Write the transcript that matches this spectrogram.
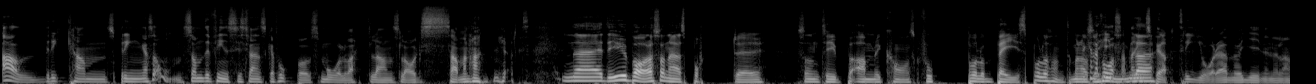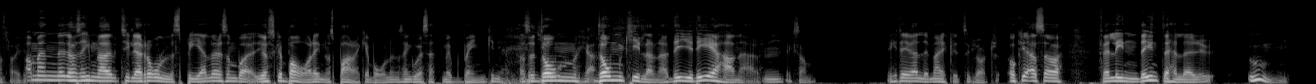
aldrig kan springas om, som det finns i svenska fotbollsmålvaktlandslagssammanhanget. Nej, det är ju bara sådana här sporter som typ amerikansk fotboll och baseball och sånt. Man Det har så att man inte himla... spelar på tre år och ändå är given i landslaget. Ja men du har så himla tydliga rollspelare som bara, jag ska bara in och sparka bollen, sen går jag och sätter mig på bänken igen. Alltså Jo, de, ja. de killarna, det är ju det han är, Mm. liksom. Vilket är väldigt märkligt såklart. Och alltså, för Linde är ju inte heller ung.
